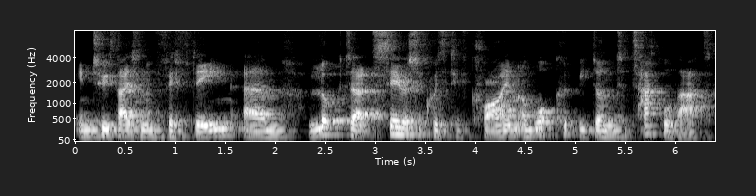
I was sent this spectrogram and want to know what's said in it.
in 2015 um, looked at serious acquisitive crime and what could be done to tackle that.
